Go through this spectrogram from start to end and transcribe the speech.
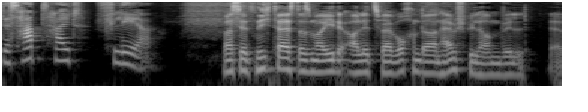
das hat halt Flair. Was jetzt nicht heißt, dass man jede, alle zwei Wochen da ein Heimspiel haben will. Äh,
